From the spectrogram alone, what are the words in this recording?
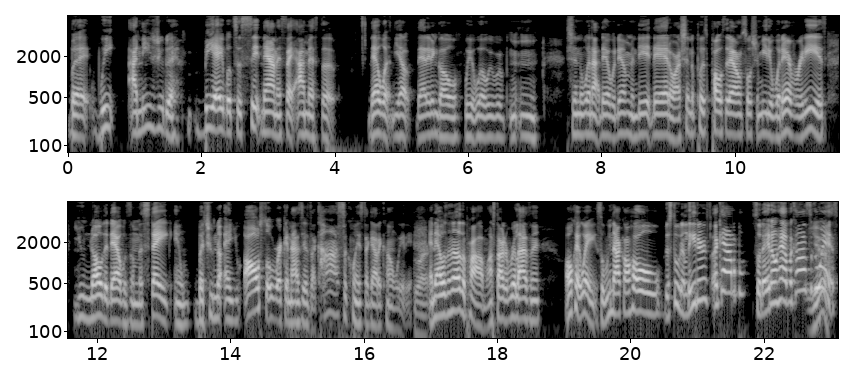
but we. I need you to be able to sit down and say, "I messed up. That wasn't. Yep, that didn't go. We well, we were. Mm-mm shouldn't have went out there with them and did that or i shouldn't have put posted out on social media whatever it is you know that that was a mistake and but you know and you also recognize there's a consequence that got to come with it Right. and that was another problem i started realizing okay wait so we're not gonna hold the student leaders accountable so they don't have a consequence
